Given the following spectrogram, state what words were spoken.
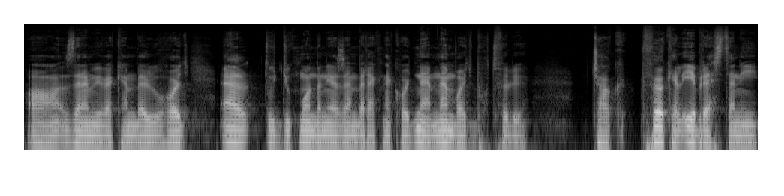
a zeneműveken belül, hogy el tudjuk mondani az embereknek, hogy nem, nem vagy botfölű csak föl kell ébreszteni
